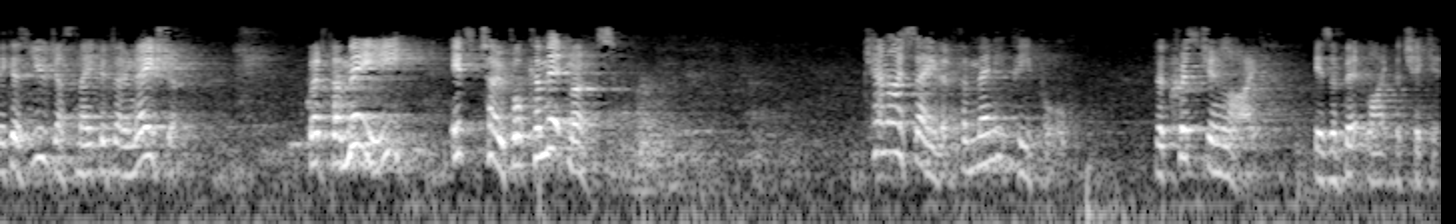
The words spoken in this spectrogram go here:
because you just make a donation. But for me, it's total commitment. Can I say that for many people, the Christian life is a bit like the chicken?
